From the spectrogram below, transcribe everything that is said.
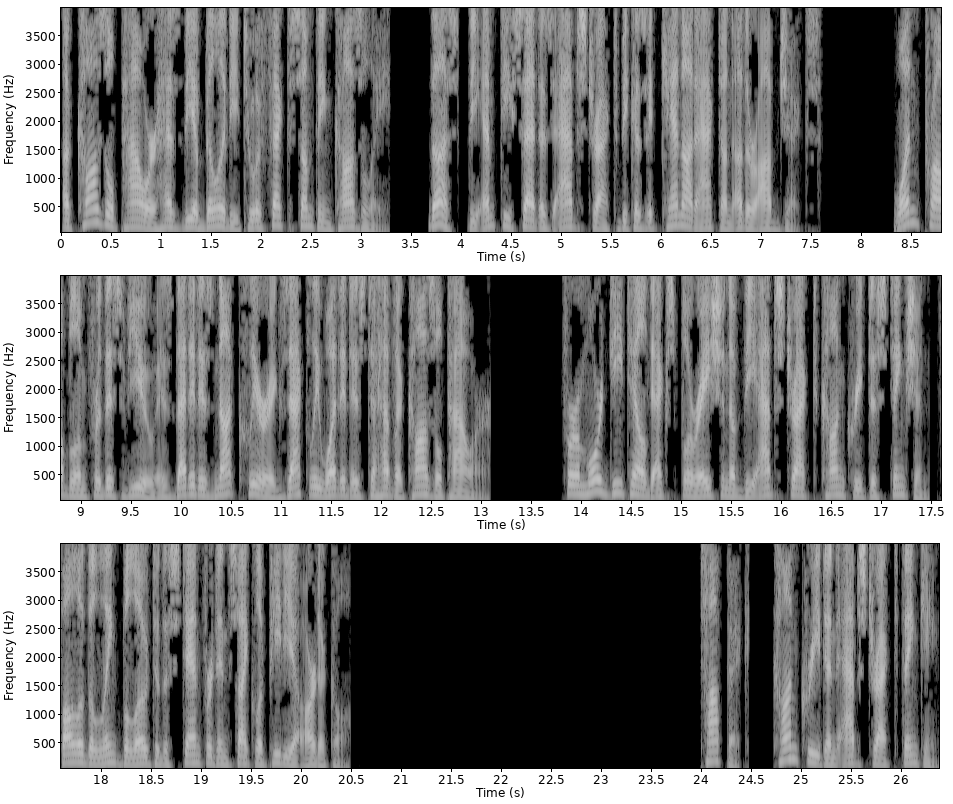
A causal power has the ability to affect something causally. Thus, the empty set is abstract because it cannot act on other objects. One problem for this view is that it is not clear exactly what it is to have a causal power. For a more detailed exploration of the abstract concrete distinction, follow the link below to the Stanford Encyclopedia article. Topic: Concrete and abstract thinking.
